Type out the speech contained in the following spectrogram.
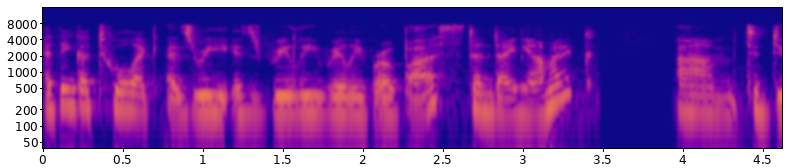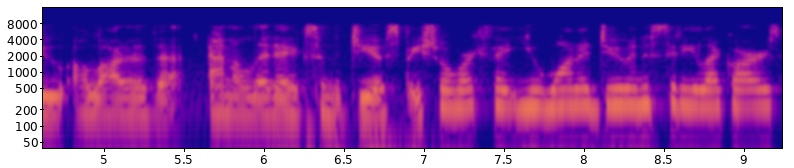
I think a tool like Esri is really, really robust and dynamic um, to do a lot of the analytics and the geospatial work that you want to do in a city like ours.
